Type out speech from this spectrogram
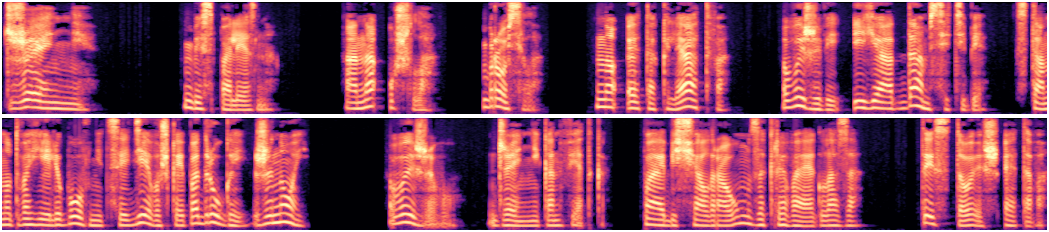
«Дженни!» Бесполезно. Она ушла, бросила. Но эта клятва «Выживи, и я отдамся тебе, стану твоей любовницей, девушкой, подругой, женой». «Выживу, Дженни-конфетка», — пообещал Раум, закрывая глаза. Ты стоишь этого».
